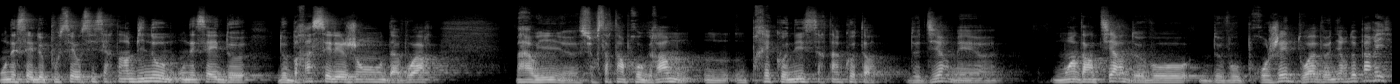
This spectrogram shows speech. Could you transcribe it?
On essaye de pousser aussi certains binômes, on essaye de, brasser les gens, d'avoir, bah oui, euh, sur certains programmes, on, on, préconise certains quotas, de dire mais euh, moins d'un tiers de vos, de vos projets doit venir de Paris.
